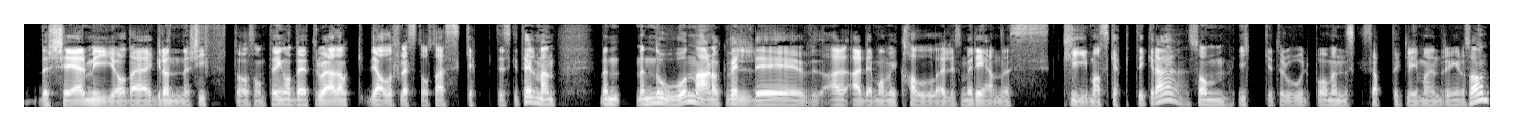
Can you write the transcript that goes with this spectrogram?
det skjer mye, og det er grønne skiftet og sånne ting. Og det tror jeg nok de aller fleste også er skeptiske til. Men, men, men noen er nok veldig er, er det man vil kalle liksom rene klimaskeptikere, som ikke tror på menneskeskapte klimaendringer og sånn.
